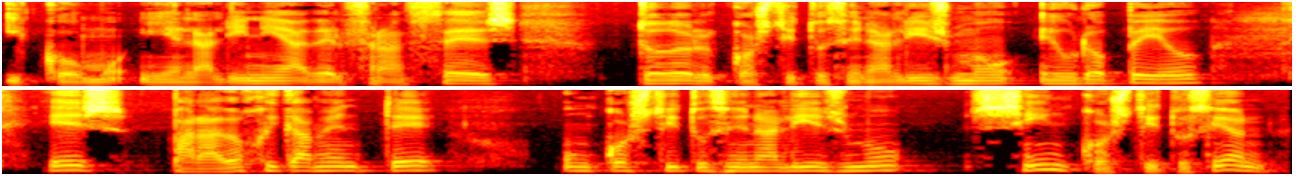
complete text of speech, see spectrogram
y, como, y en la línea del francés, todo el constitucionalismo europeo, es paradójicamente un constitucionalismo sin constitución.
